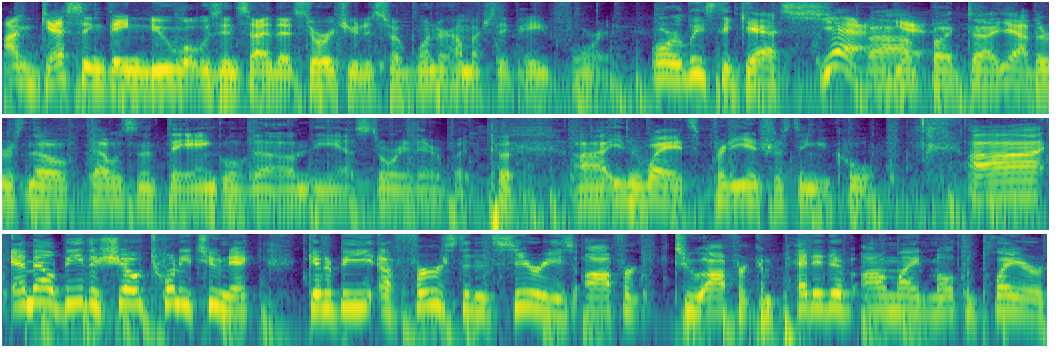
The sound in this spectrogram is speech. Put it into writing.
I'm guessing they knew what was inside that storage unit, so I wonder how much they paid for it. or at least a guess. Yeah, uh, yeah. But uh, yeah, there was no that wasn't the angle the, on the uh, story there. But uh, either way, it's pretty interesting and cool. Uh, MLB The Show 22, Nick, going to be a first in the series offer to offer competitive online multiplayer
